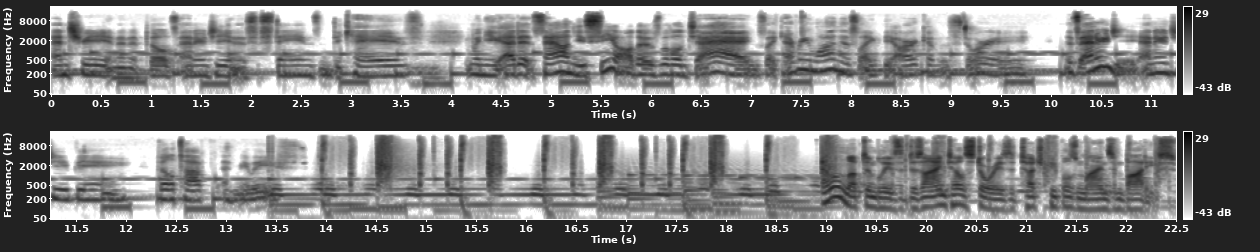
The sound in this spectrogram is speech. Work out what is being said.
entry and then it builds energy and it sustains and decays. When you edit sound, you see all those little jags. Like every one is like the arc of a story. It's energy, energy being built up and released. Lupton believes that design tells stories that touch people's minds and bodies.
